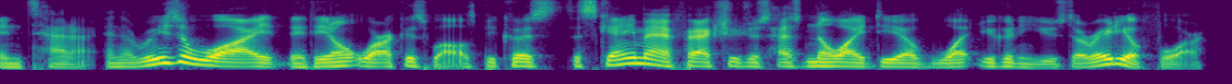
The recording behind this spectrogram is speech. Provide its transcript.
antenna. And the reason why they don't work as well is because the scanning manufacturer just has no idea of what you're going to use their radio for.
